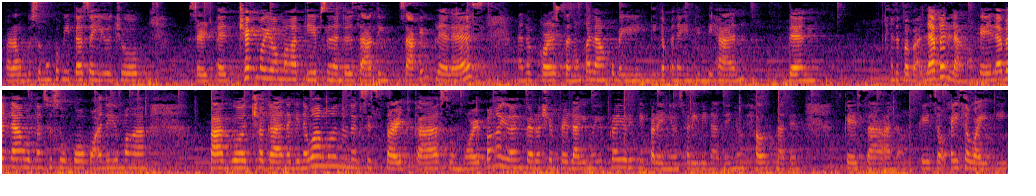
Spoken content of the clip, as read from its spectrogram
para kung gusto mong kumita sa YouTube. Search, uh, check mo yung mga tips na nandun sa, ating, sa aking playlist. And of course, tanong ka lang kung may hindi ka pa naiintindihan. Then, ano pa ba? Laban lang. Okay, laban lang. Huwag kang susuko kung ano yung mga pagod, tiyaga na ginawa mo nung nagsistart ka. So, more pa ngayon. Pero, syempre, lagi mo i-priority pa rin yung sarili natin, yung health natin kaysa, ano, kaysa, kaysa YT.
